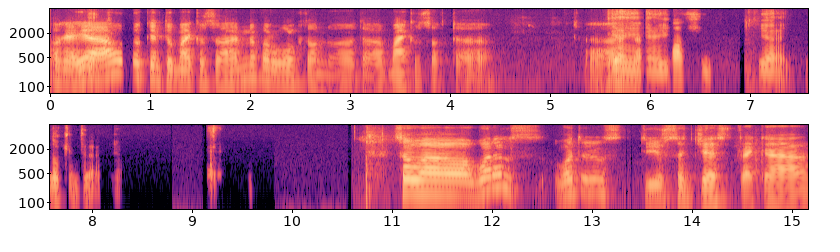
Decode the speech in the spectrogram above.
Okay, yeah, yeah, I will look into Microsoft. I've never worked on uh, the Microsoft. Uh, uh yeah, yeah, yeah, yeah. Look into that. Yeah. So, uh, what else? What else do you suggest? Like, uh,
